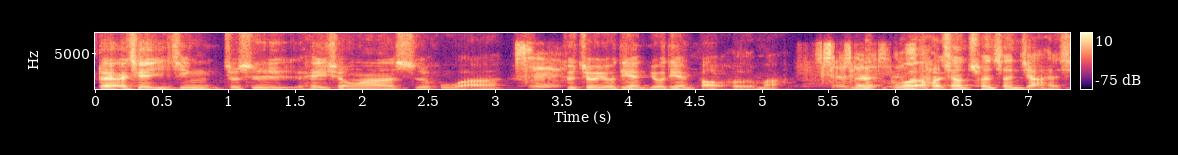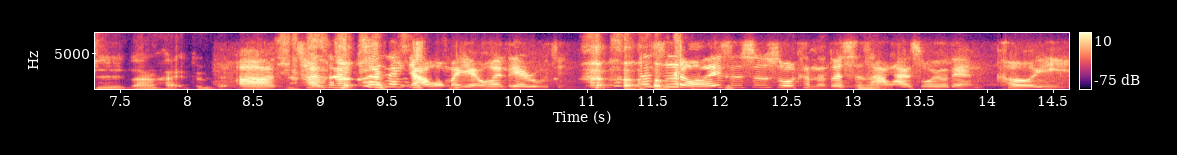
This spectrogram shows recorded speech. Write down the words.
对，而且已经就是黑熊啊、石虎啊，是就就有点有点饱和嘛。是是是。不过好像穿山甲还是蓝海，对不对？啊，穿山穿山甲我们也会列入进去，但是我的意思是说，可能对市场来说有点刻意。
